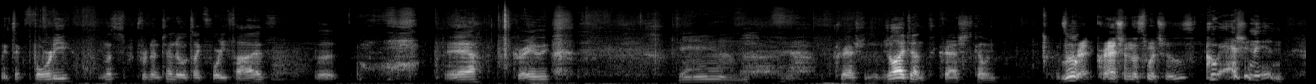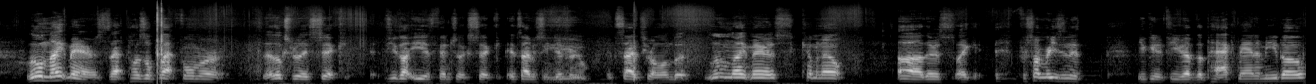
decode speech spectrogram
it's like forty. Unless for Nintendo it's like forty-five. But yeah, crazy. Damn. Crash is July tenth. Crash is coming. It's Look. cra- crashing the switches. crashing in. Little Nightmares, that puzzle platformer that looks really sick. If you thought Edith Finch looked sick, it's obviously different. It's side scrolling, but Little Nightmares coming out. Uh, there's like for some reason it you can if you have the Pac-Man amiibo.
